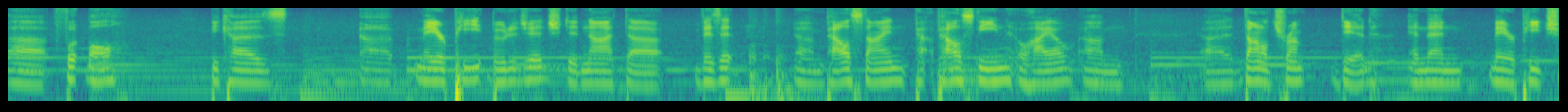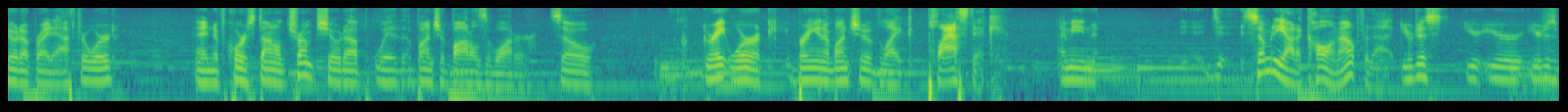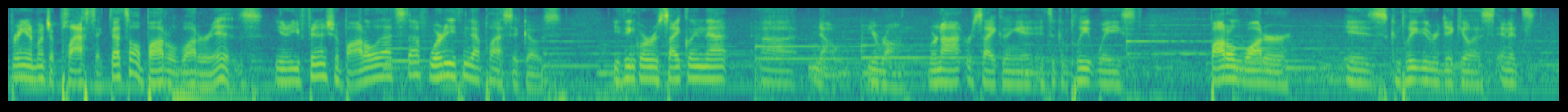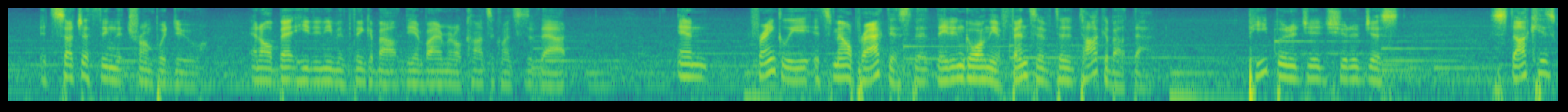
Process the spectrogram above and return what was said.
uh, football because uh, Mayor Pete Buttigieg did not uh, visit um, Palestine, pa- Palestine, Ohio. Um, uh, Donald Trump did, and then Mayor Pete showed up right afterward. And of course, Donald Trump showed up with a bunch of bottles of water. So great work bringing a bunch of like plastic. I mean, somebody ought to call him out for that. You're just you're you're you're just bringing a bunch of plastic. That's all bottled water is. You know, you finish a bottle of that stuff. Where do you think that plastic goes? You think we're recycling that? Uh, no, you're wrong. We're not recycling it. It's a complete waste. Bottled water is completely ridiculous, and it's it's such a thing that Trump would do. And I'll bet he didn't even think about the environmental consequences of that. And frankly, it's malpractice that they didn't go on the offensive to talk about that. Pete Buttigieg should have just stuck his,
